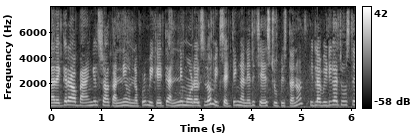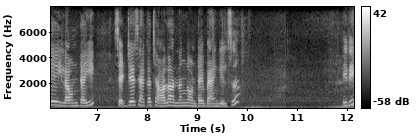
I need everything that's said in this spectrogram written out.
నా దగ్గర బ్యాంగిల్ స్టాక్ అన్నీ ఉన్నప్పుడు మీకైతే అన్ని మోడల్స్లో మీకు సెట్టింగ్ అనేది చేసి చూపిస్తాను. ఇట్లా విడిగా చూస్తే ఇలా ఉంటాయి. సెట్ చేశాక చాలా అందంగా ఉంటాయి బ్యాంగిల్స్. ఇది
